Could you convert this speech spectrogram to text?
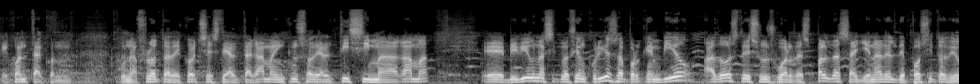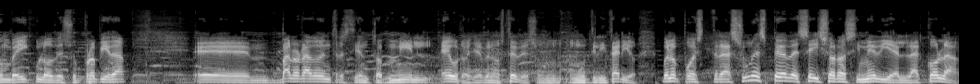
que cuenta con una flota de coches de alta gama, incluso de altísima gama, eh, vivió una situación curiosa porque envió a dos de sus guardaespaldas a llenar el depósito de un vehículo de su propiedad eh, valorado en 300.000 euros. Ya ven ustedes, un, un, utilitario. Bueno, pues tras una espera de seis horas y media en la cola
